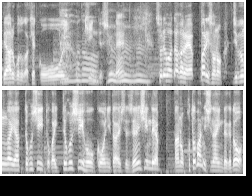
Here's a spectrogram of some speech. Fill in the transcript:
であることが結構多い大きいんですよね。うんうんうん、それはだからやっぱりその自分がやってほしいとか言ってほしい方向に対して全身であの言葉にしないんだけど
